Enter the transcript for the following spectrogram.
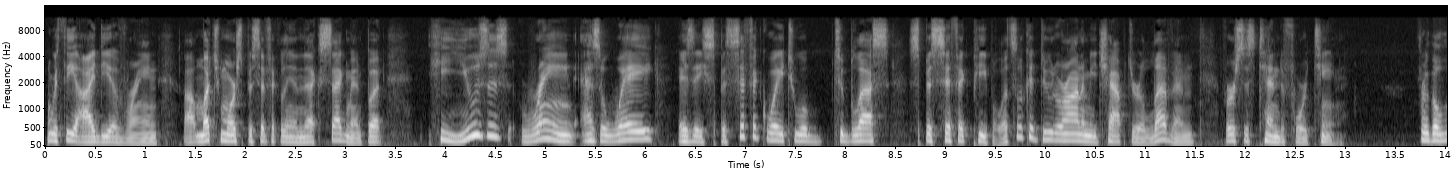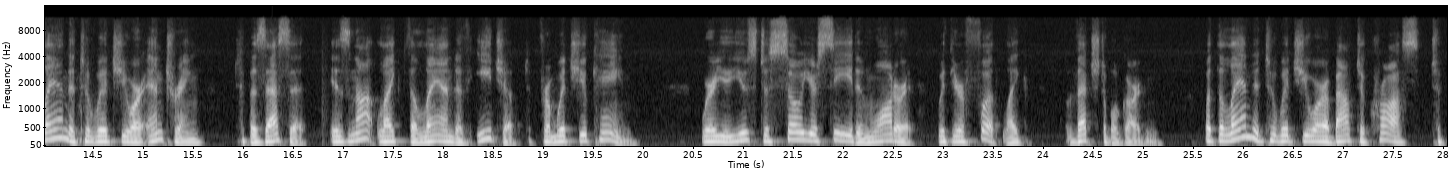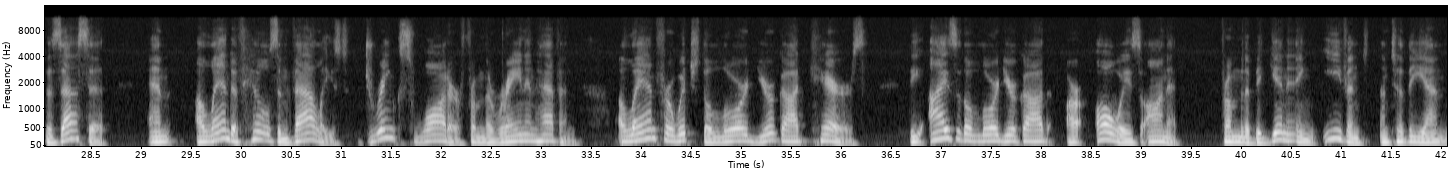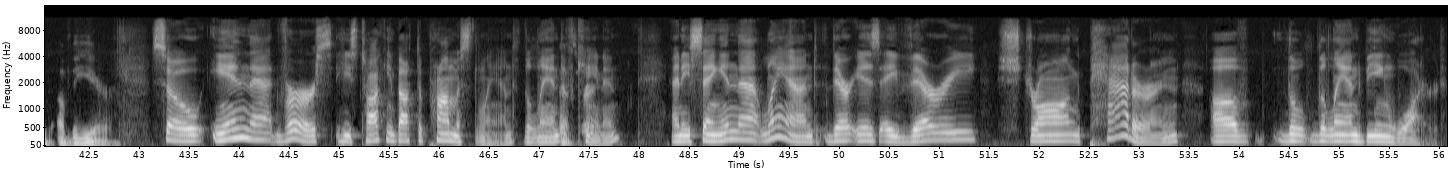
with the idea of rain, uh, much more specifically in the next segment, but he uses rain as a way, as a specific way to, to bless specific people. Let's look at Deuteronomy chapter 11, verses 10 to 14. For the land into which you are entering to possess it is not like the land of Egypt from which you came, where you used to sow your seed and water it with your foot like a vegetable garden. But the land into which you are about to cross to possess it, and a land of hills and valleys, drinks water from the rain in heaven, a land for which the Lord your God cares. The eyes of the Lord your God are always on it, from the beginning even until the end of the year. So, in that verse, he's talking about the promised land, the land That's of Canaan. Right. And he's saying in that land, there is a very strong pattern of the, the land being watered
